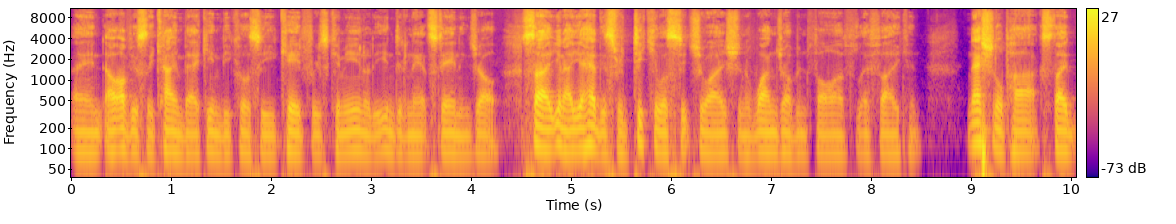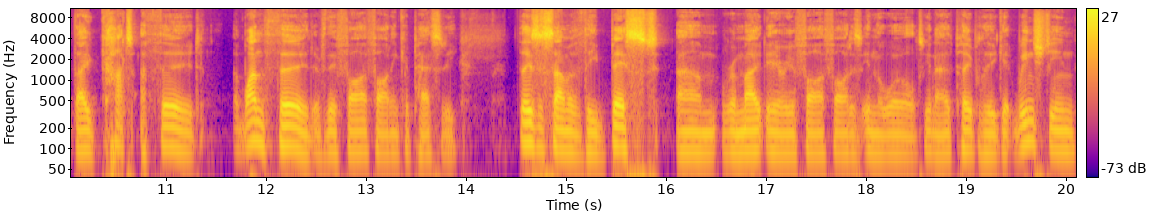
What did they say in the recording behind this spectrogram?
and obviously came back in because he cared for his community and did an outstanding job. So you know, you had this ridiculous situation of one job in five left vacant national parks, they, they cut a third, one third of their firefighting capacity. These are some of the best um, remote area firefighters in the world. You know, people who get winched in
